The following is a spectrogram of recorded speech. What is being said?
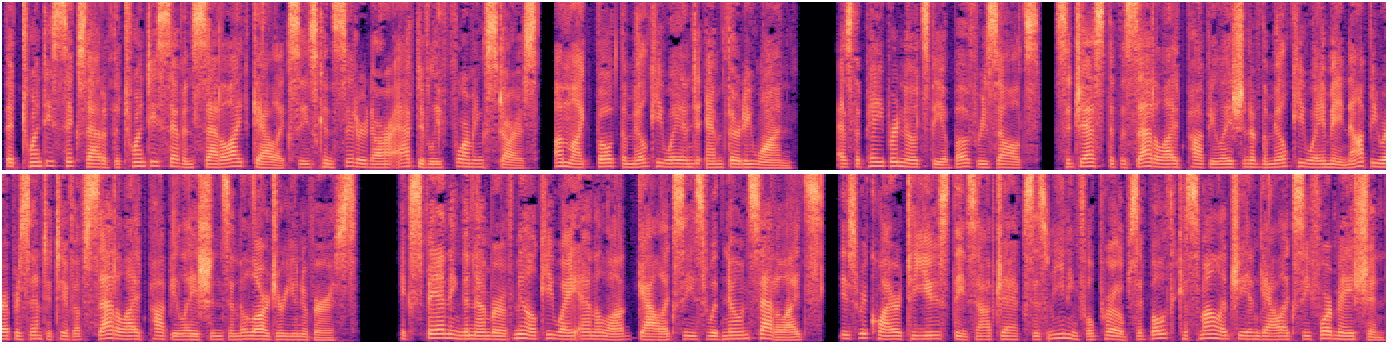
that 26 out of the 27 satellite galaxies considered are actively forming stars, unlike both the Milky Way and M31. As the paper notes the above results, suggest that the satellite population of the Milky Way may not be representative of satellite populations in the larger universe. Expanding the number of Milky Way analog galaxies with known satellites is required to use these objects as meaningful probes of both cosmology and galaxy formation.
